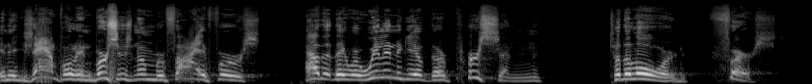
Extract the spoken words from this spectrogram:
an example in verses number five first, how that they were willing to give their person to the Lord first.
